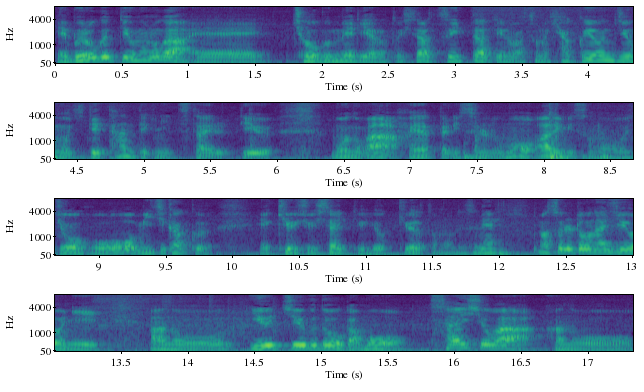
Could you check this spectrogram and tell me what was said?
えブログっていうものが、えー、長文メディアだとしたら、ツイッターっていうのはその140文字で端的に伝えるっていうものが流行ったりするのも、ある意味その情報を短く、え吸収したいっていう欲求だと思うんですね。まあ、それと同じように、あの、YouTube 動画も、最初は、あの、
